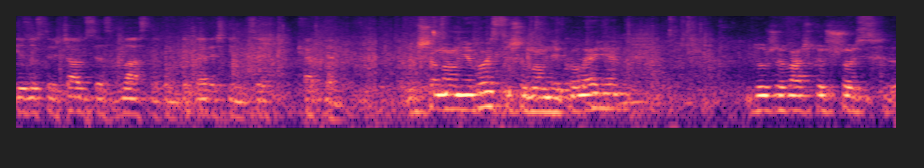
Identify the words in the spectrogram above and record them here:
і зустрічався з власником теперішнім цих картин. Шановні гості, шановні колеги, дуже важко щось е,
